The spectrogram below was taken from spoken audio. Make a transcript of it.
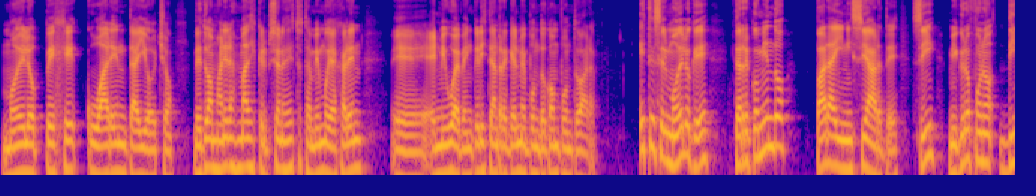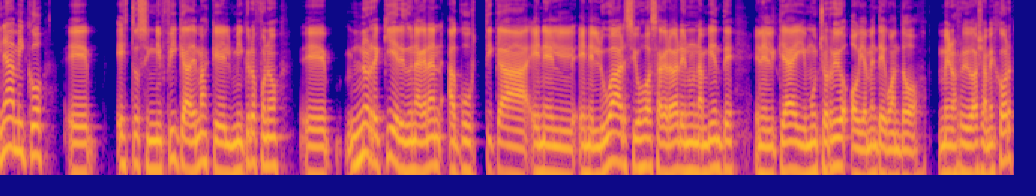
modelo PG48. De todas maneras, más descripciones de estos también voy a dejar en, eh, en mi web, en cristianrequelme.com.ar. Este es el modelo que te recomiendo para iniciarte, ¿sí? Micrófono dinámico. Eh, esto significa además que el micrófono eh, no requiere de una gran acústica en el, en el, lugar. Si vos vas a grabar en un ambiente en el que hay mucho ruido, obviamente cuanto menos ruido haya mejor,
